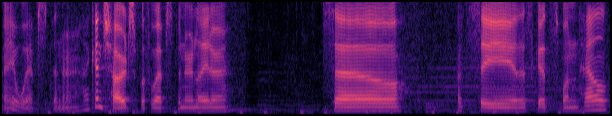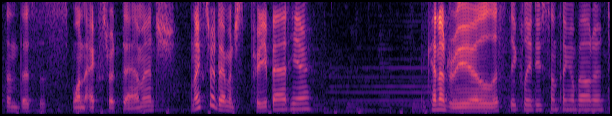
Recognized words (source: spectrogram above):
a web spinner. I can charge with web spinner later. So let's see. This gets one health, and this is one extra damage. One extra damage is pretty bad here. I cannot realistically do something about it.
